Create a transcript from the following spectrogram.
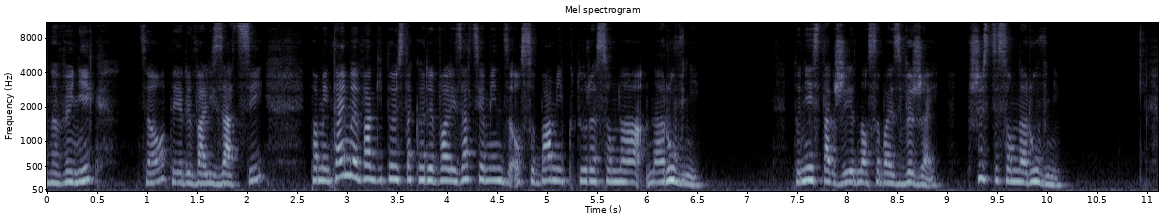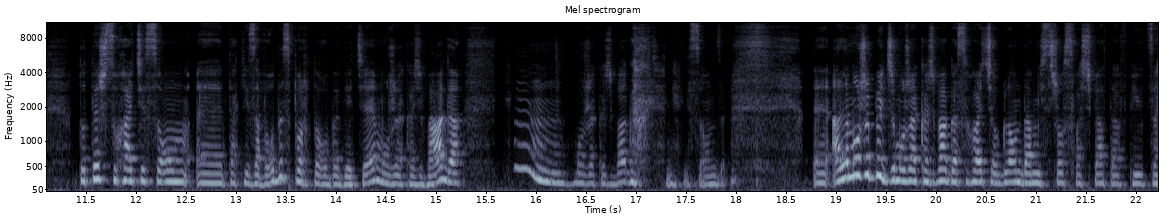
na wynik co? tej rywalizacji. Pamiętajmy, wagi to jest taka rywalizacja między osobami, które są na, na równi. To nie jest tak, że jedna osoba jest wyżej. Wszyscy są na równi. To też, słuchajcie, są e, takie zawody sportowe, wiecie, może jakaś waga. Hmm, może jakaś waga? nie, nie sądzę. E, Ale może być, że może jakaś waga, słuchajcie, ogląda Mistrzostwa Świata w piłce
